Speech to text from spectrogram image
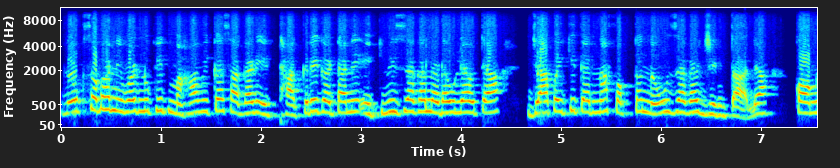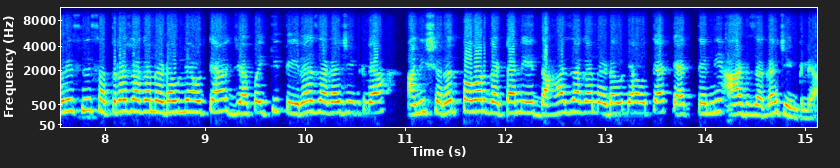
लोकसभा निवडणुकीत महाविकास आघाडीत ठाकरे गटाने एकवीस जागा लढवल्या होत्या ज्यापैकी त्यांना फक्त नऊ जागा जिंकता आल्या. काँग्रेसने सतरा जागा लढवल्या होत्या ज्यापैकी तेरा जागा जिंकल्या आणि शरद पवार गटाने दहा जागा लढवल्या होत्या त्यात त्यांनी आठ जागा जिंकल्या.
